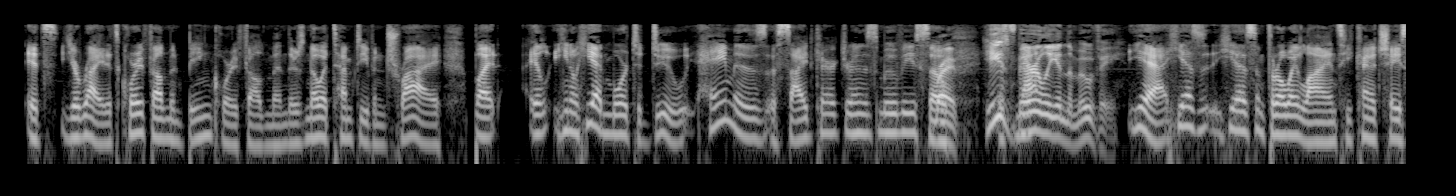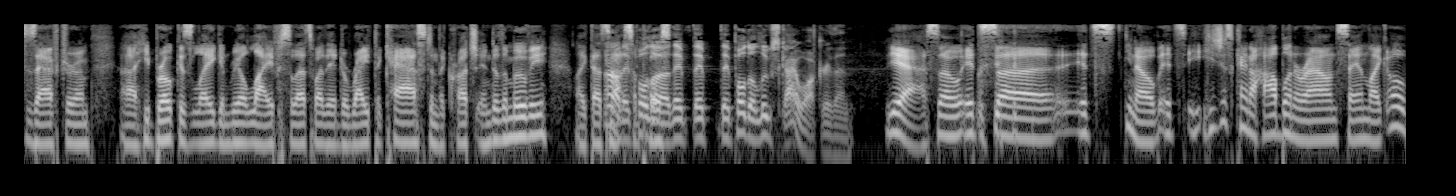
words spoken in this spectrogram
it's you're right. It's Corey Feldman being Corey Feldman. There's no attempt to even try, but. You know he had more to do. Haim is a side character in this movie, so Right. he's it's not- barely in the movie. yeah, he has he has some throwaway lines. He kind of chases after him. Uh, he broke his leg in real life, so that's why they had to write the cast and the crutch into the movie. Like that's Oh, not they pulled a supposed. they, they they pulled a Luke Skywalker then. Yeah, so it's uh it's you know, it's he's just kind of hobbling around saying like, "Oh,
